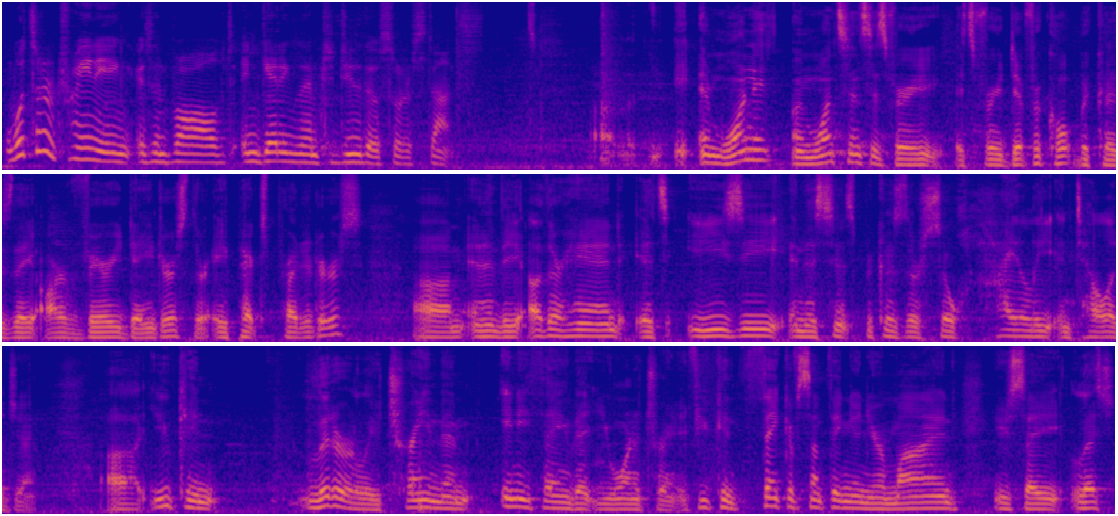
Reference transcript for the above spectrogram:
What sort of training is involved in getting them to do those sort of stunts? Uh, in one in one sense, it's very it's very difficult because they are very dangerous. They're apex predators. Um, and on the other hand, it's easy in a sense because they're so highly intelligent. Uh, you can literally train them anything that you want to train. If you can think of something in your mind, you say, let's,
